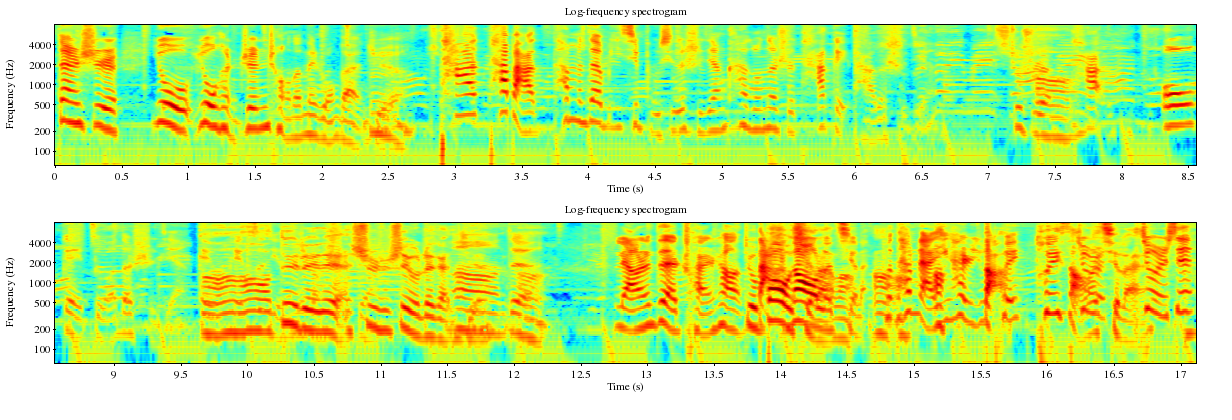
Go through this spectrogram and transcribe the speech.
但是又又很真诚的那种感觉。嗯。他他把他们在一起补习的时间看作那是他给他的时间，就是哦。他欧给德的时间，给、给哦，自己的对对对，那种时间。是是是有这感觉，嗯对。两人在船上就闹了起来，他们俩一开始就推，推搡就是了起来，就是先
